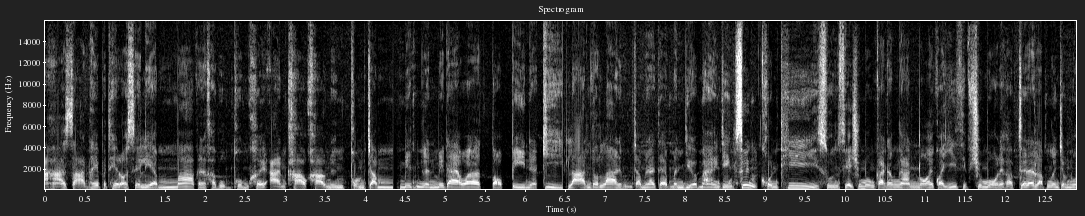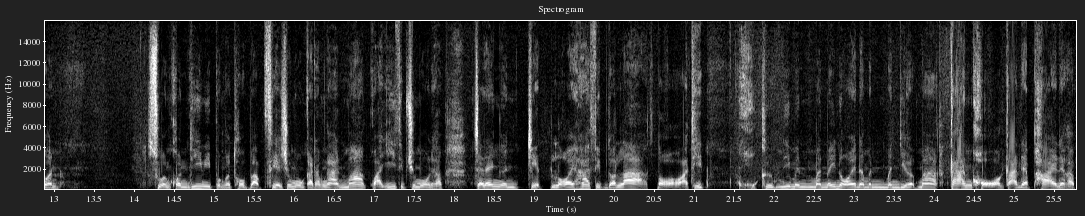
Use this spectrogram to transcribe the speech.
มหาศาลให้ประเทศออสเตรเลียมากนะครับผมผมเคยอ่านข่าวข่าวหนึ่งผมจำเม็ดเงินไม่ได้ว่าต่อปีเนี่ยกี่ล้านดอลลาร์เนี่ยผมจำไม่ได้แต่มันเยอะมากจริงๆซึ่งคนที่สูญเสียชั่วโมงการทำงานน้อยกว่า 20 ชั่วโมงเลยครับจะได้รับเงินจำนวน ส่วนคนที่มีผลกระทบแบบเสียชั่วโมงการทำงานมากกว่า 20 ชั่วโมงนะครับ จะได้เงิน 750 ดอลลาร์ต่ออาทิตย์คือนี่มันมันไม่น้อยนะมันมันเยอะมากการขอการแอปพลายนะครับ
